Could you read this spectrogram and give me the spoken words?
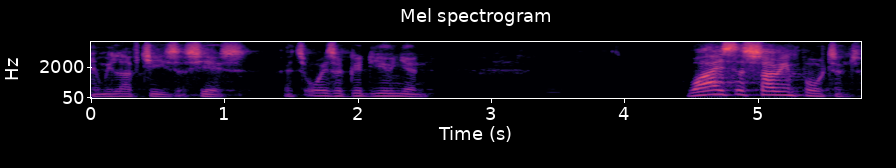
And we love Jesus, yes. That's always a good union. Why is this so important?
